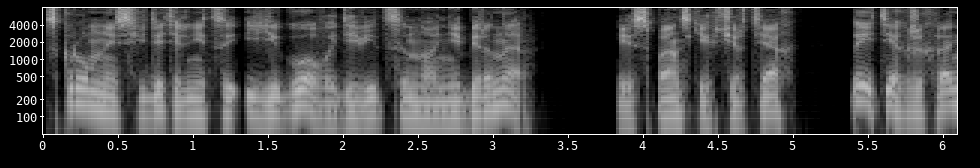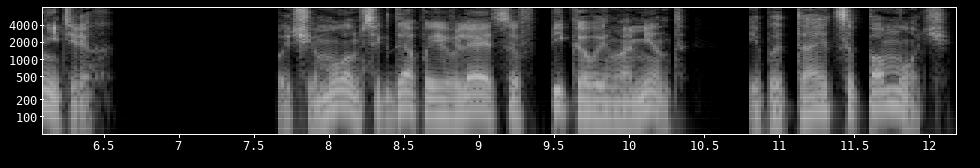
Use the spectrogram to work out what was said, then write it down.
скромной свидетельнице Иеговы девицы Нонни Бернер, испанских чертях, да и тех же хранителях? Почему он всегда появляется в пиковый момент и пытается помочь?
